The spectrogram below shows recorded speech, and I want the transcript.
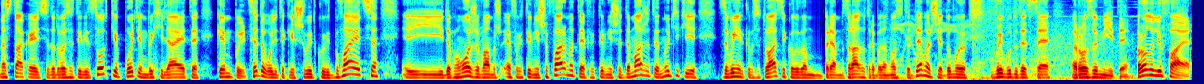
настакається до 20%, потім ви хиляєте кемпи. Це доволі таки швидко відбувається і допоможе вам ефективніше фармити, ефективніше демажити. Ну тільки за винятком ситуації, коли вам прям зразу треба наносити демедж, я думаю, ви будете це розуміти. Про Nullifier.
